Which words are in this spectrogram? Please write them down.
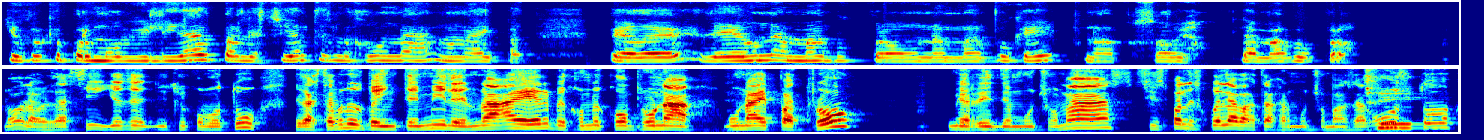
Yo creo que por movilidad para el estudiante es mejor una, una iPad, pero de, una MacBook Pro, una MacBook Air, no, pues obvio, la MacBook Pro. No, la verdad sí, yo, soy como tú, de gastarme los 20 mil en una Air, mejor me compro una, una iPad Pro. me rinde mucho más. Si es para la escuela, va a trabajar mucho más a gusto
